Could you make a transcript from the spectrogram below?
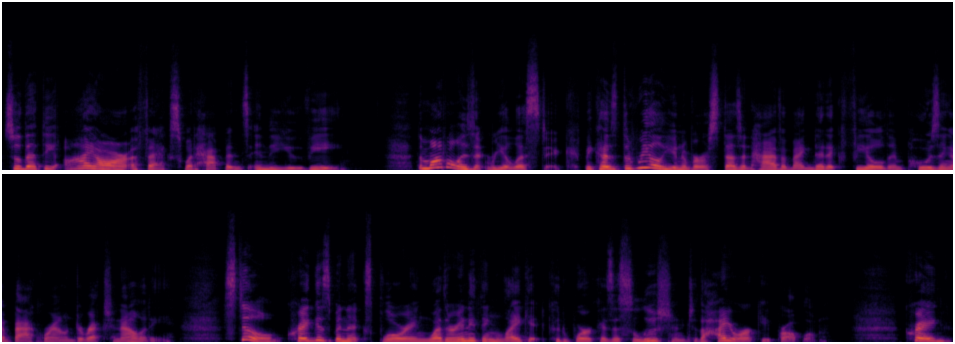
so that the IR affects what happens in the UV. The model isn't realistic because the real universe doesn't have a magnetic field imposing a background directionality. Still, Craig has been exploring whether anything like it could work as a solution to the hierarchy problem. Craig,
